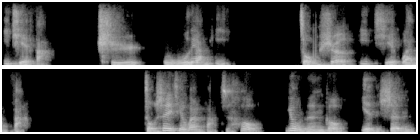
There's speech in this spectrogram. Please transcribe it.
一切法，持无量义，总摄一切万法。总摄一切万法之后，又能够衍生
